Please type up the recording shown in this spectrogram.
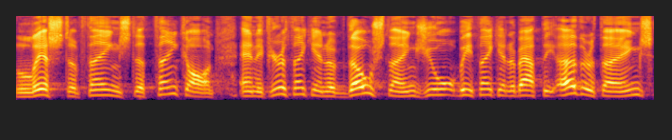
list of things to think on. And if you're thinking of those things, you won't be thinking about the other things.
